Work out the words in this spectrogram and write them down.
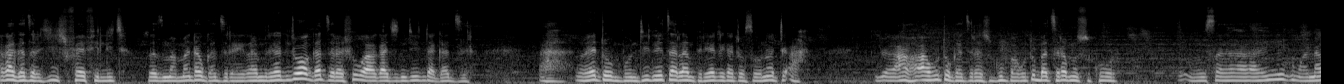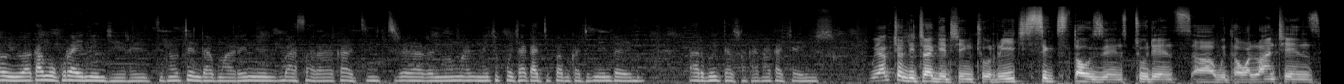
akagadzira chichi five liter. Zvazi mama ndakugadzira irami ndikati ndiwagadzira shuwa akati ndii ndagadzira. Ah, raitombondinetsa ramberi ndikatozoona kuti ah akutogadzira zvigubhu akutobatsira muzvikoro. Saka mwana uyu akangokura aine njere tinotenda mwari nebasa rakatiitira nechipo chakatipa mukati memba yedu. Ari kuita zvakanaka chaizvo We're actually targeting to reach 6,000 students uh, with our lanterns,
